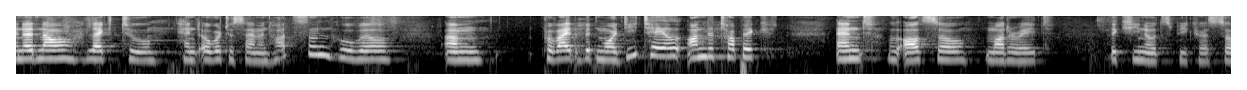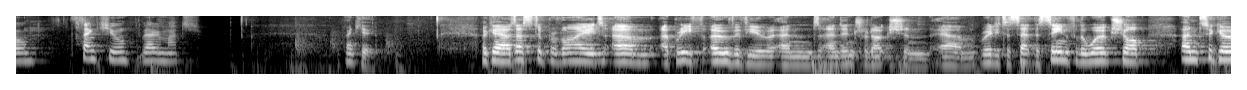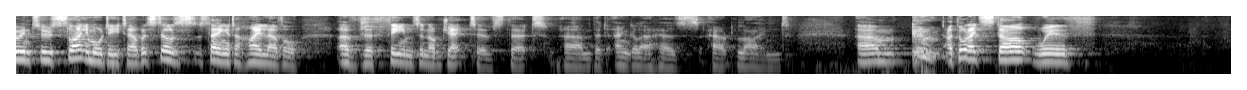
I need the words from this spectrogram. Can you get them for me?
And I'd now like to hand over to Simon Hodson, who will um, provide a bit more detail on the topic and will also moderate the keynote speakers. So thank you very much. Thank you. Okay, I was asked to provide um, a brief overview and, and introduction, um, really to set the scene for the workshop and to go into slightly more detail, but still staying at a high level of the themes and objectives that, um, that Angela has outlined. Um, I thought I'd start with,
